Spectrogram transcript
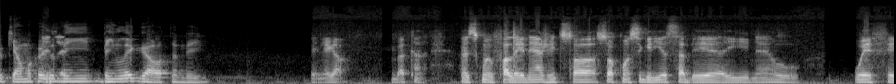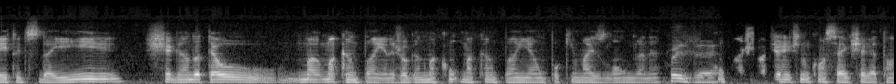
O que é uma coisa bem, bem legal também. Bem legal. Bacana. Mas como eu falei, né, a gente só, só conseguiria saber aí, né, o, o efeito disso daí chegando até o, uma, uma campanha, né? jogando uma, uma campanha um pouquinho mais longa, né? Pois é. Com uma shot a gente não consegue chegar tão,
